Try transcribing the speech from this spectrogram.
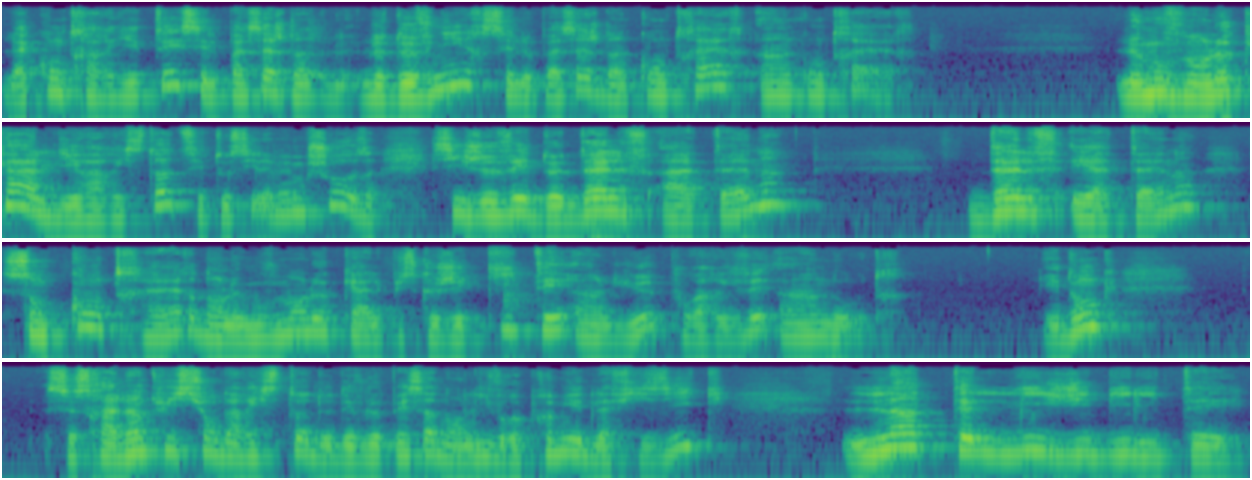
la contrariété, c'est le passage le devenir, c'est le passage d'un contraire à un contraire. Le mouvement local, dit Aristote, c'est aussi la même chose. Si je vais de Delphes à Athènes, Delphes et Athènes sont contraires dans le mouvement local, puisque j'ai quitté un lieu pour arriver à un autre. Et donc, ce sera l'intuition d'Aristote de développer ça dans le livre premier de la physique, l'intelligibilité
